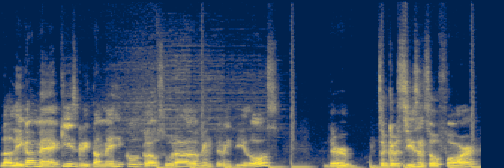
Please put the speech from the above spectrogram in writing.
La Liga MX, Grita Mexico, Clausura 2022. They're it's a good season so far.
